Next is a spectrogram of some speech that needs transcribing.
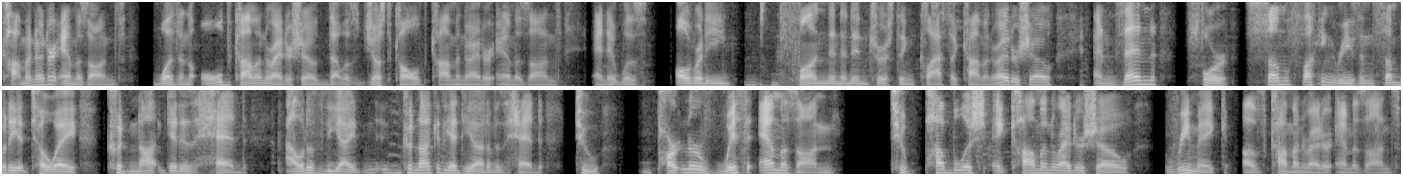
Kamen Rider Amazons was an old Kamen Rider show that was just called Kamen Rider Amazons, and it was already fun and an interesting classic Kamen Rider show. And then, for some fucking reason, somebody at Toei could not get his head out of the could not get the idea out of his head to partner with Amazon to publish a Kamen Rider show remake of Kamen Rider Amazons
